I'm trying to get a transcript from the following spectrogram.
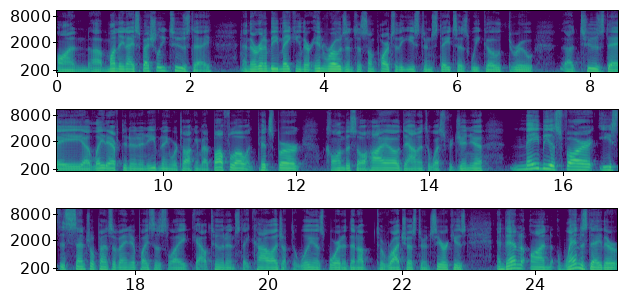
on uh, Monday night, especially Tuesday, and they're going to be making their inroads into some parts of the eastern states as we go through uh, Tuesday uh, late afternoon and evening. We're talking about Buffalo and Pittsburgh, Columbus, Ohio, down into West Virginia. Maybe as far east as central Pennsylvania, places like Altoona and State College, up to Williamsport, and then up to Rochester and Syracuse. And then on Wednesday, there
